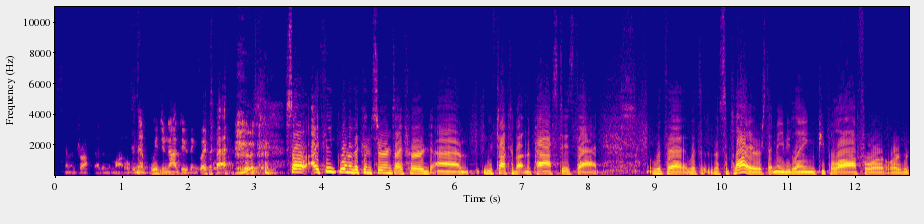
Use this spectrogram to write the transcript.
just going to drop that in the model. We never we do not do things like that. So I think one of the concerns I've heard um, we've talked about in the past is that with the with the suppliers that may be laying people off or, or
